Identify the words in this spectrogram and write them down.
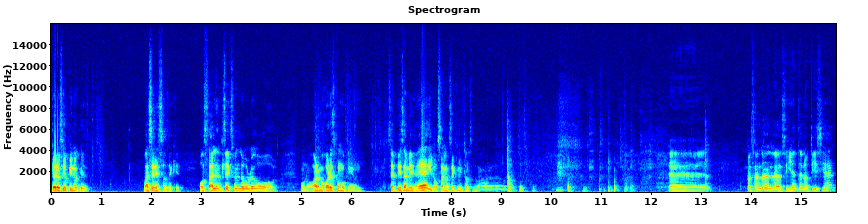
pero sí opino que va a ser eso, de que o salen los X-Men luego, luego o, o no. A lo mejor es como que un- se empieza medio, eh, y luego salen los X-Men y todo eso. Eh, pasando a la siguiente noticia,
